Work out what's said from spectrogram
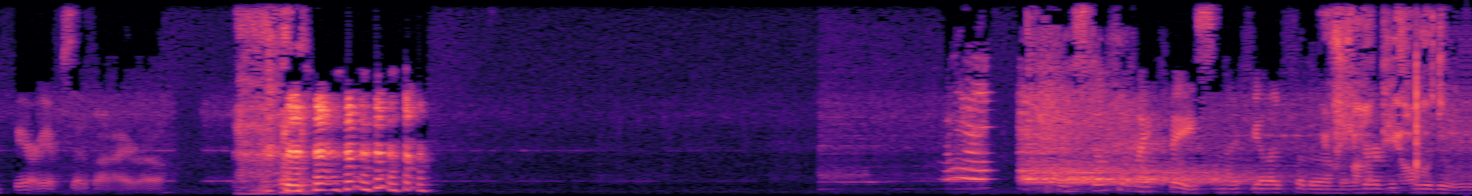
I'm very upset about Iroh. I can still feel my face, and I feel like for the remainder of this movie,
